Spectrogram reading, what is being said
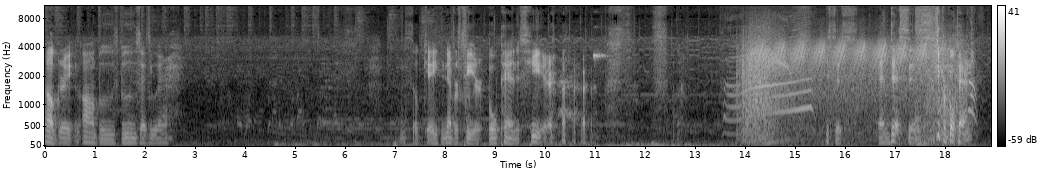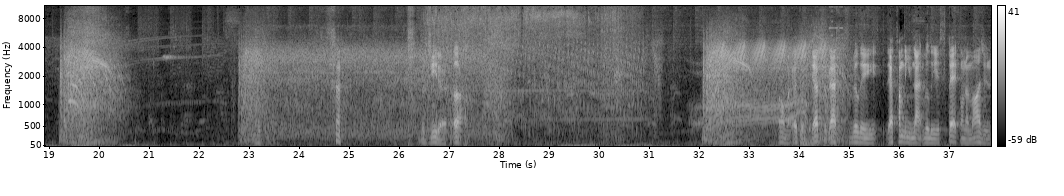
Oh great. Oh Buus, Buus everywhere. It's okay. Never fear. Bulpan is here. this is and this is Super Bulpan. Vegeta. Ugh. Oh my, that's, a, that's, that's really, that's something you not really expect on a Majin.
